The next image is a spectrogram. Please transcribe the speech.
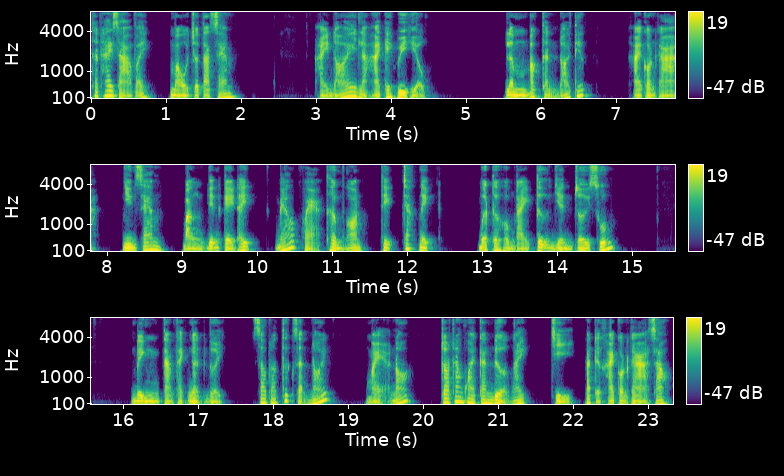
Thật hay giả vậy, mau cho ta xem. Ai nói là hai cái huy hiệu? Lâm Bắc Thần nói tiếp, hai con gà, nhìn xem, bằng điện kể đấy, béo khỏe, thơm ngon, thịt chắc nịch. Bữa tối hôm nay tự nhiên rơi xuống. Đinh Tam Thạch ngẩn người, sau đó tức giận nói, mẹ nó, trò ra ngoài can nửa ngày, chỉ bắt được hai con gà sao?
